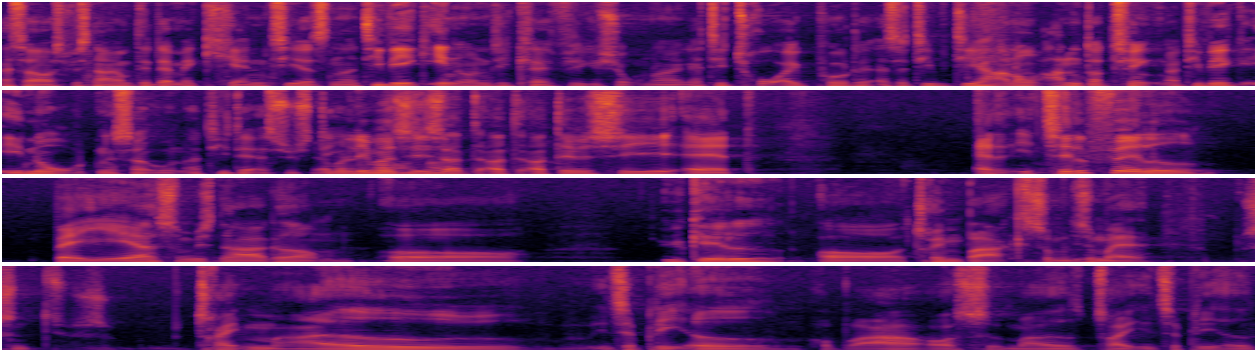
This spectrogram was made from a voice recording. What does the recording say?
Altså også, vi snakker om det der med Chianti og sådan noget. De vil ikke ind under de klassifikationer, ikke? Altså, De tror ikke på det. Altså, de, de har nogle andre ting, og de vil ikke indordne sig under de der systemer. Jamen lige og præcis, og, og, og det vil sige, at, at i tilfældet barriere, som vi snakkede om, og Ygel og Trimbak, som ligesom er sådan, tre meget etablerede, og var også meget tre etablerede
